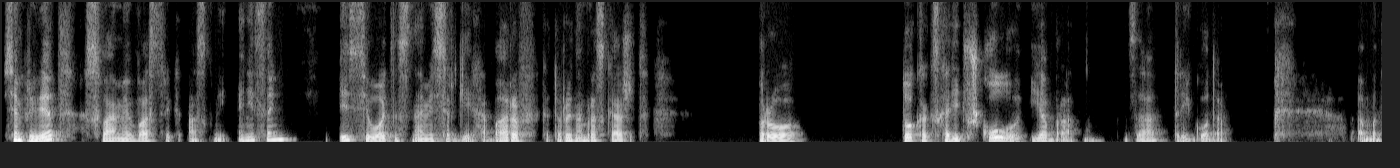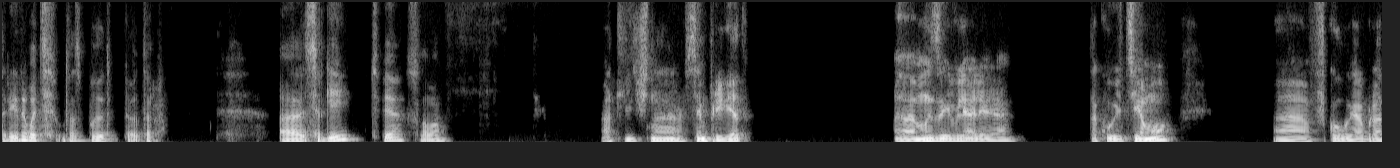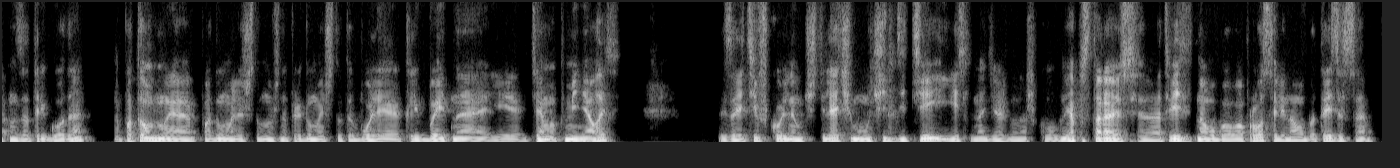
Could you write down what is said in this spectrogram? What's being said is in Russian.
Всем привет, с вами Вастрик Ask Me Anything, и сегодня с нами Сергей Хабаров, который нам расскажет про то, как сходить в школу и обратно за три года. А модерировать у нас будет Петр. А, Сергей, тебе слово. Отлично, всем привет. А, мы заявляли такую тему в школу и обратно за три года – а потом мы подумали, что нужно придумать что-то более кликбейтное, и тема поменялась. Зайти в школьные учителя, чему учить детей, и есть ли надежда на школу. Я постараюсь э, ответить на оба вопроса или на оба тезиса,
